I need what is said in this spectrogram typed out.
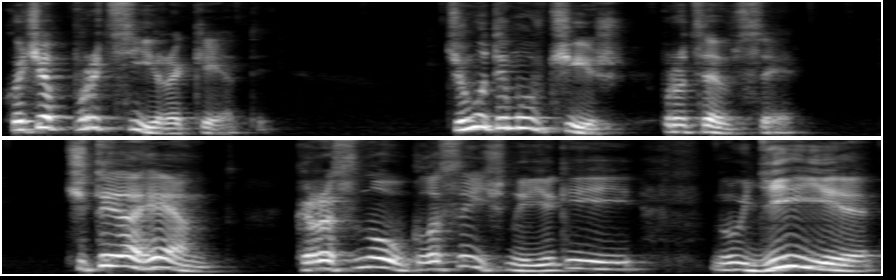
Хоча б про ці ракети. Чому ти мовчиш про це все? Чи ти агент Краснов класичний, який ну, діє,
